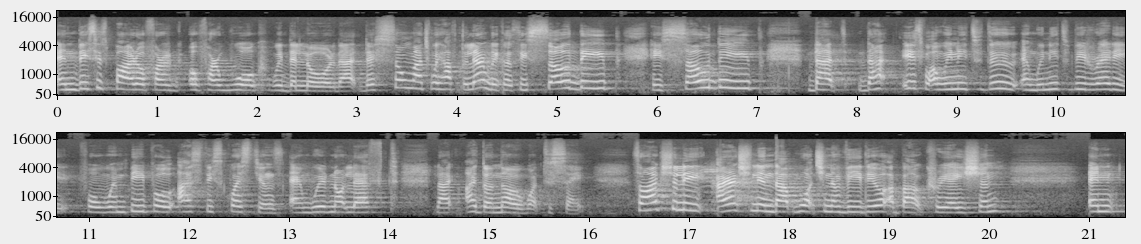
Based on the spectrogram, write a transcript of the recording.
And this is part of our, of our walk with the Lord that there's so much we have to learn because He's so deep, He's so deep that that is what we need to do. And we need to be ready for when people ask these questions and we're not left like, I don't know what to say. So actually, I actually end up watching a video about creation. And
